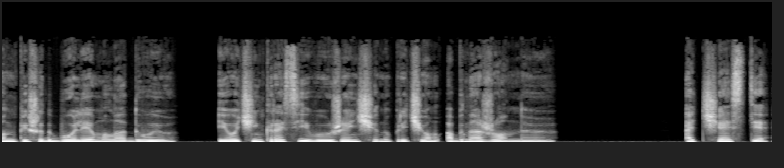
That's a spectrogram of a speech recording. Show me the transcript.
он пишет более молодую и очень красивую женщину, причем обнаженную. Отчасти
